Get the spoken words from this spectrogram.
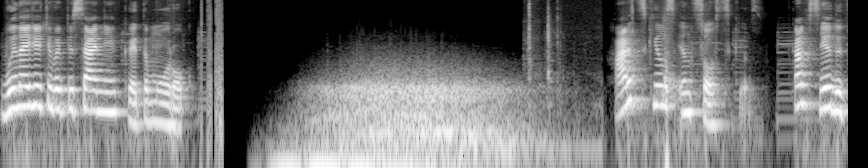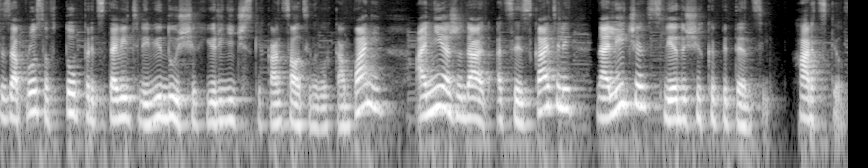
вы найдете в описании к этому уроку. Hard skills and soft skills. Как следует из запросов топ-представителей ведущих юридических консалтинговых компаний, они ожидают от соискателей наличия следующих компетенций. Hard skills.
